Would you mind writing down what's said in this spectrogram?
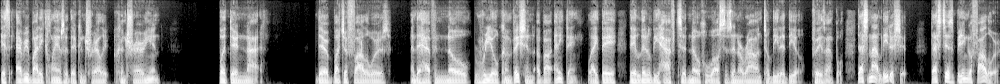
is everybody claims that they're contrari- contrarian, but they're not. They're a bunch of followers and they have no real conviction about anything. Like they they literally have to know who else is in around to lead a deal, for example. That's not leadership. That's just being a follower.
